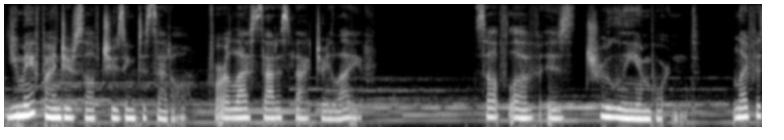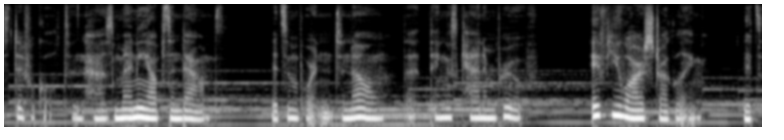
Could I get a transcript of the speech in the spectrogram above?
You may find yourself choosing to settle for a less satisfactory life. Self-love is truly important. Life is difficult and has many ups and downs. It's important to know that things can improve. If you are struggling, It's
